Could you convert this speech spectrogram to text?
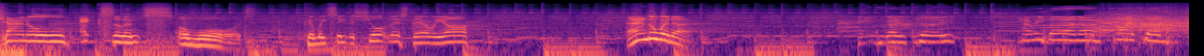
Channel Excellence Award. Can we see the shortlist? There we are. And the winner. Goes to Harry Berner, Titan.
